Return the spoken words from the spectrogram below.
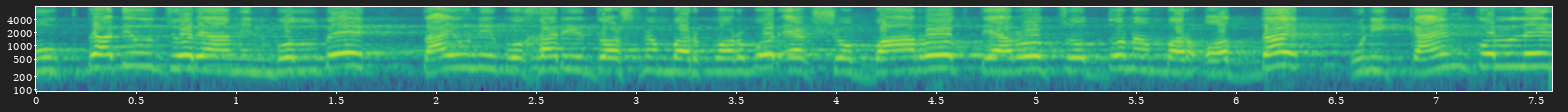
মুক্তাদিও জোরে আমিন বলবে। তাই উনি বুখারি দশ নম্বর পর্বর, একশো বারো, তেরো, চোদ্দ নম্বর অধ্যায় উনি কায়েম করলেন,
